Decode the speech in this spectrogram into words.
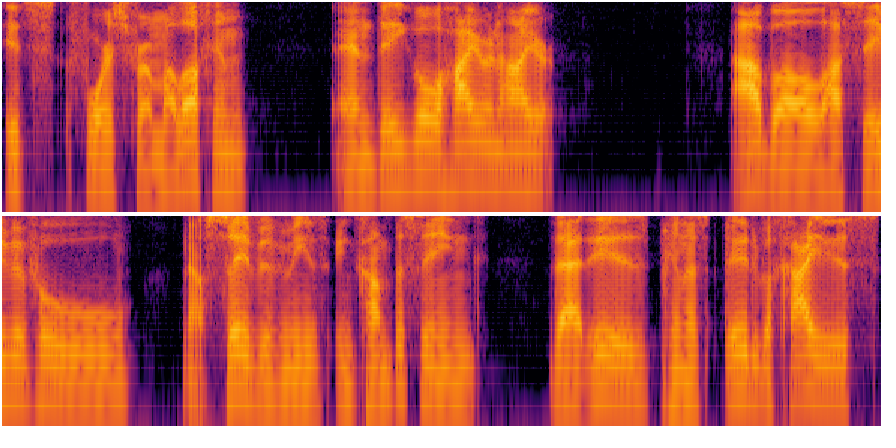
its force from Malachim, and they go higher and higher. Aval haseviv Now seviv means encompassing. That is pinas ed v'chayis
